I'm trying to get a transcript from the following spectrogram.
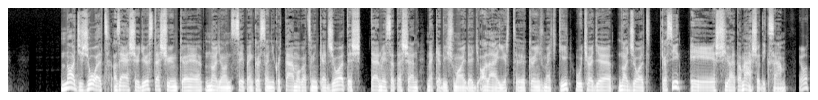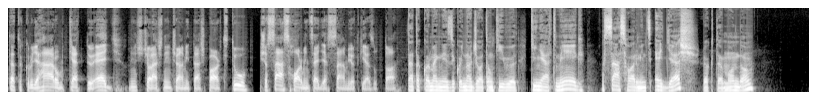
nagy Zsolt az első győztesünk, nagyon szépen köszönjük, hogy támogatsz minket Zsolt, és természetesen neked is majd egy aláírt könyv megy ki, úgyhogy Nagy Zsolt köszi, és jöhet a második szám. Jó, tehát akkor ugye 3, 2, 1, nincs csalás, nincs ámítás, part 2, és a 131-es szám jött ki ezúttal. Tehát akkor megnézzük, hogy Nagy Zsolton kívül kinyert még, a 131-es, rögtön mondom,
